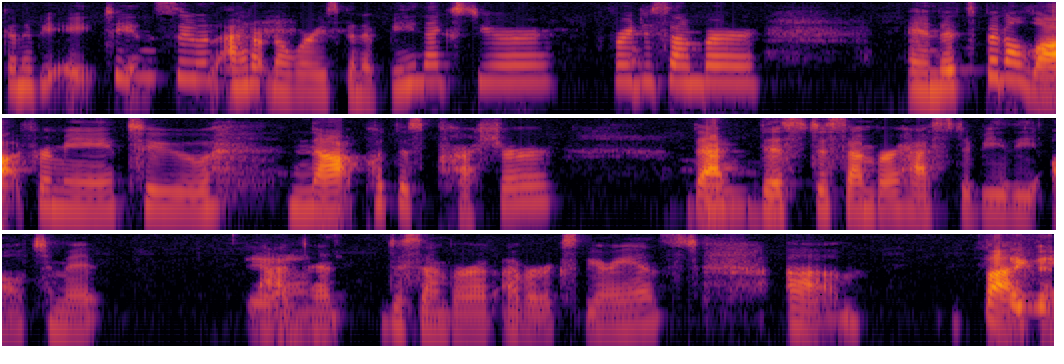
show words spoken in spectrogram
going to be 18 soon. I don't know where he's going to be next year for December. And it's been a lot for me to not put this pressure that mm. this December has to be the ultimate yeah. Advent December I've ever experienced. Um, but like the,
